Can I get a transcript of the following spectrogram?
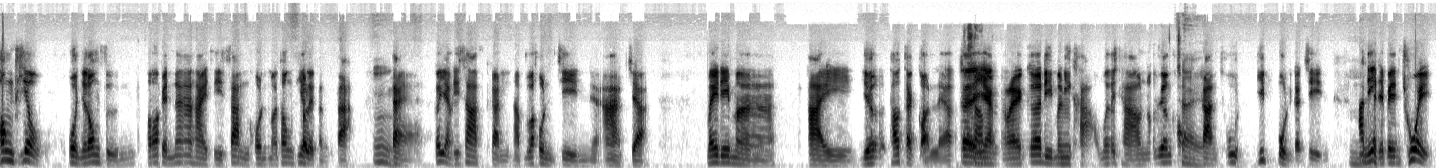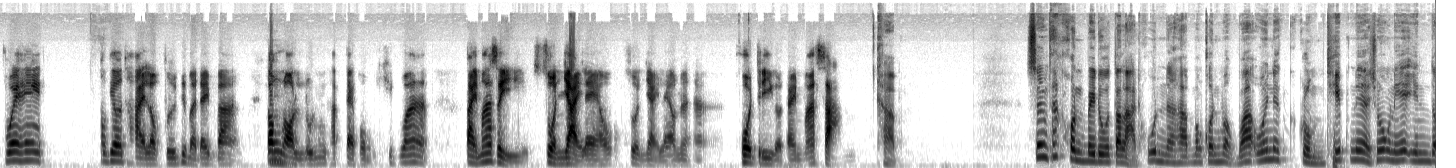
ท่องเที่ยวควรจะต้องฟื้นเพราะว่าเป็นหน้าไฮซีซั่นคนมาท่องเที่ยวอะไรต่างอืมๆแต่ก็อย่างที่ทราบกันครับว่าคนจีนเนี่ยอาจจะ ไม่ได้มาไทยเยอะเท่าแต่ก่อนแล้ว แต่อย่างไรก็ดีมันมีข่าวเมื่อเช้าเนอะเรื่องของการทูตญี่ปุ่นกับจีนมอันนี้อาจจะเป็นช่วยช่วยให้ท่องเที่ยวไทยเราฟื้นขึ้นมาได้บ้าง ต้องอืมรอลุ้นครับ แต่ผมคิดว่าไตรมาสสี่ส่วนใหญ่แล้ว ส่วนใหญ่แล้วนะฮะควรจะดีกว่าไตรมาสสามครับ ซึ่งถ้าคนไปดูตลาดหุ้นนะครับ บางคนบอกว่าโอ้ยเนี่ยกลุ่มทิปเนี่ยช่วงนี้อินโด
